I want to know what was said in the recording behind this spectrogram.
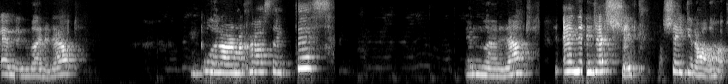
And then let it out. And pull an arm across like this and let it out. And then just shake, shake it all out.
